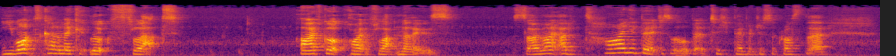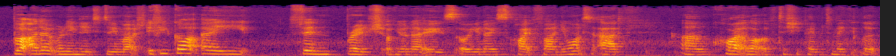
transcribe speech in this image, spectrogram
you want to kind of make it look flat. I've got quite a flat nose, so I might add a tiny bit, just a little bit of tissue paper just across there, but I don't really need to do much. If you've got a thin bridge of your nose, or your nose is quite fine, you want to add um, quite a lot of tissue paper to make it look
